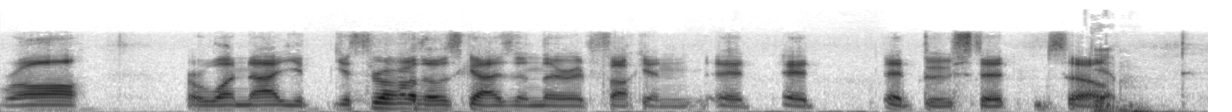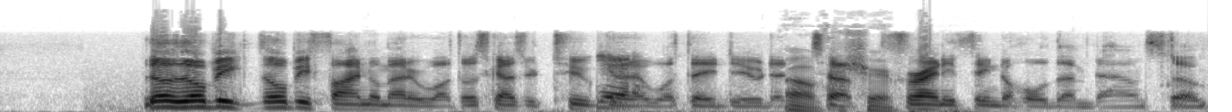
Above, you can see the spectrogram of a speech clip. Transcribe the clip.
Raw or whatnot, you, you throw those guys in there, it fucking it it it boosts it. So Yeah. they'll, they'll be they'll be fine no matter what. Those guys are too good Yeah. at what they do to, Oh, for to sure. for anything to hold them down. So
